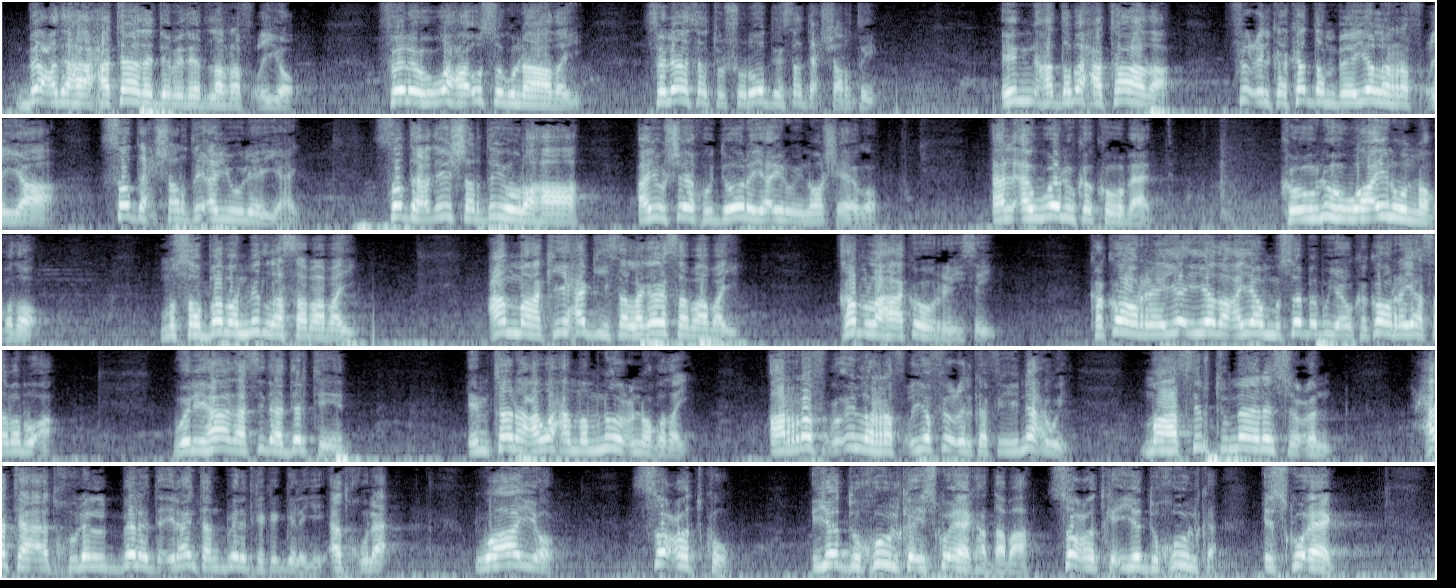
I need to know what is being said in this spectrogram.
bacdahaa xataada dabadeed la rafciyo falahu waxaa u sugnaaday halaathatu shuruudin saddex shardi in haddaba xataada ficilka ka dambeeya la rafciyaa saddex shardi ayuu leeyahay. Saddexdii shardiyuu lahaa ayuu sheekhu doonayaa inuu inoo sheego. Alawalu ka koobaad kownuhu waa inuu noqdo musababan mid la sababay. Camaa kii xaggiisa laga sababay qablahaa ka horraysay ka ka horreeya iyada ayaa musabab u yahay ka ka horreeyaa sabab u ah. Walihaadaa sidaa darteed imtanaca waxaa mamnuuc noqday alrafcu in la rafciyo ficilka fii naxwi maa sirtu maanan socon xataa adkhula albeleda ilaa intaan beledka ka gelayay adkhula waayo socodku iyo dukhuulka isku eeg haddaba socodka iyo dukhuulka isku eeg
